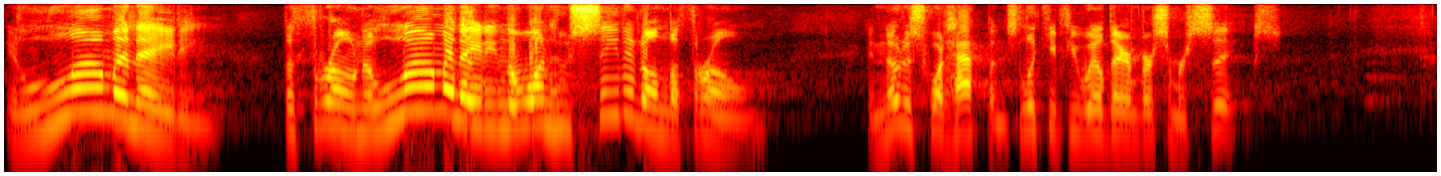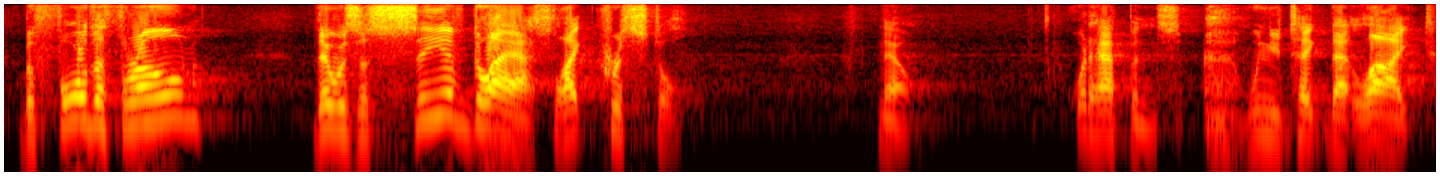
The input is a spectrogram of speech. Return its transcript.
illuminating the throne, illuminating the one who's seated on the throne. And notice what happens. Look, if you will, there in verse number six. Before the throne, there was a sea of glass like crystal. Now, what happens when you take that light,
